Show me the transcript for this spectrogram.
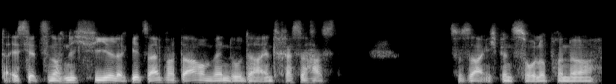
Da ist jetzt noch nicht viel, da geht es einfach darum, wenn du da Interesse hast, zu sagen, ich bin Solopreneur,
